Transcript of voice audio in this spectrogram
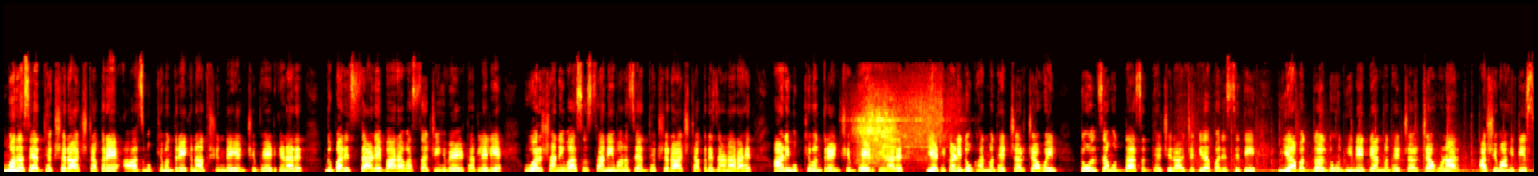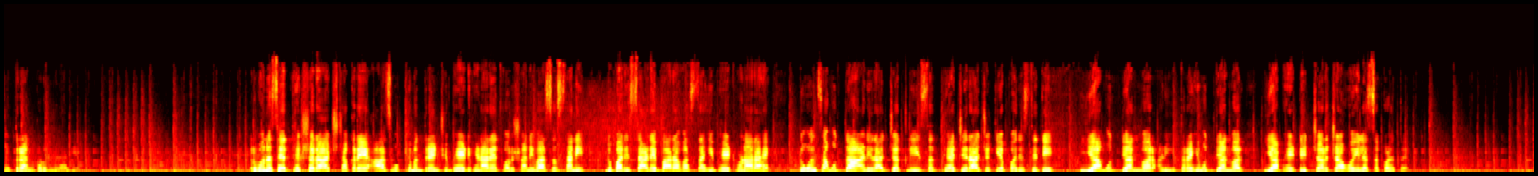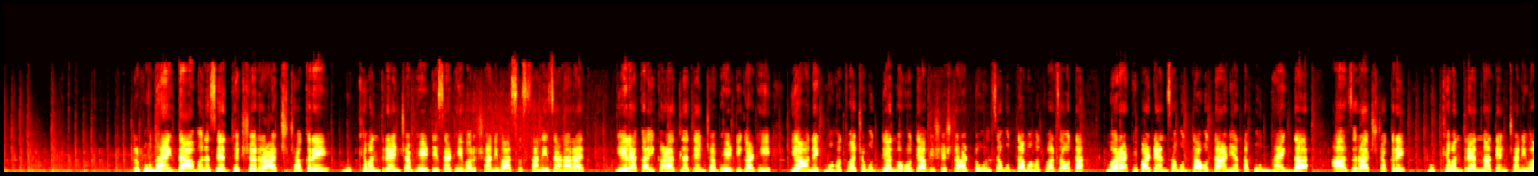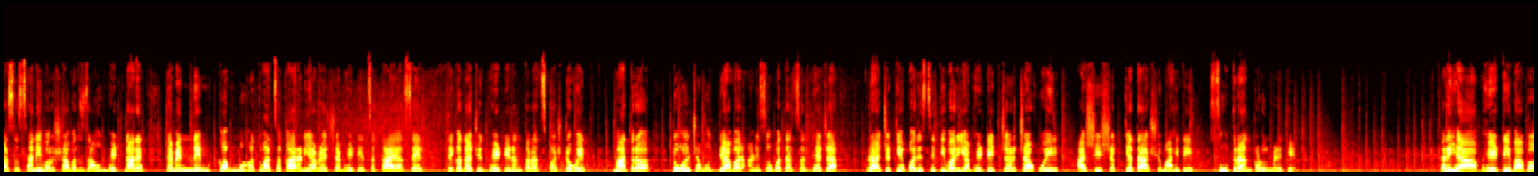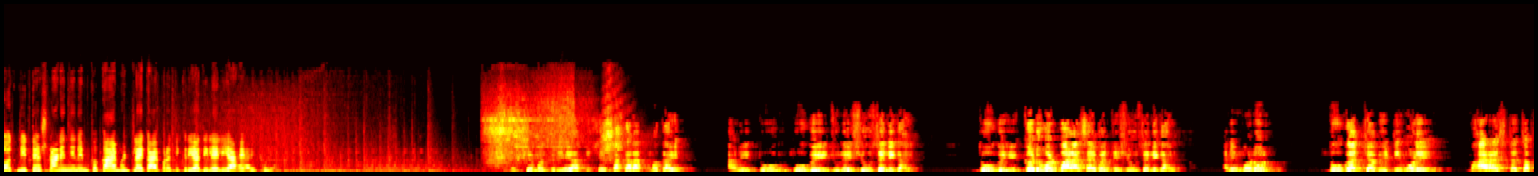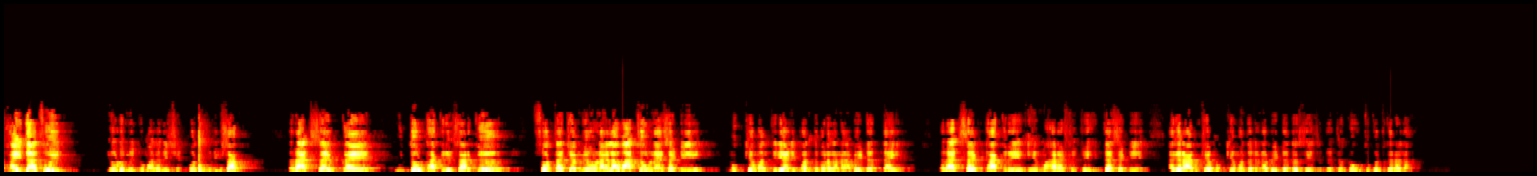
मनसे अध्यक्ष राज ठाकरे आज मुख्यमंत्री एकनाथ शिंदे यांची भेट घेणार आहेत. दुपारी साडेबारा वाजताची ही वेळ ठरलेली आहे. वर्षा निवासस्थानी मनसे अध्यक्ष राज ठाकरे जाणार आहेत आणि मुख्यमंत्र्यांची भेट घेणार आहेत. या ठिकाणी दोघांमध्ये चर्चा होईल. टोलचा मुद्दा सध्याची राजकीय परिस्थिती याबद्दल दोन्ही नेत्यांमध्ये चर्चा होणार अशी माहिती सूत्रांकडून मिळाली आहे. तर मनसे अध्यक्ष राज ठाकरे आज मुख्यमंत्र्यांची भेट घेणार आहेत. वर्षा निवासस्थानी दुपारी साडेबारा वाजता ही भेट होणार आहे. टोलचा मुद्दा आणि राज्यातली सध्याची राजकीय परिस्थिती या मुद्द्यांवर आणि इतरही मुद्द्यांवर या भेटीत चर्चा होईल असं कळतंय. तर पुन्हा एकदा मनसे अध्यक्ष राज ठाकरे मुख्यमंत्र्यांच्या भेटीसाठी वर्षा निवासस्थानी जाणार आहेत. गेल्या काही काळातल्या त्यांच्या भेटीगाठी या अनेक महत्त्वाच्या मुद्द्यांवर होत्या. विशेषतः टोलचा मुद्दा महत्त्वाचा होता मराठी पाट्यांचा मुद्दा होता आणि आता पुन्हा एकदा आज राज ठाकरे मुख्यमंत्र्यांना त्यांच्या निवासस्थानी वर्षावर जाऊन भेटणार आहेत. त्यामुळे नेमकं महत्वाचं कारण यावेळेच्या भेटीचं काय असेल ते कदाचित भेटीनंतरच स्पष्ट होईल. मात्र टोलच्या मुद्द्यावर आणि सोबतच सध्याच्या राजकीय परिस्थितीवर या भेटीत चर्चा होईल अशी शक्यता अशी माहिती सूत्रांकडून मिळते तर या भेटीबाबत नितेश राणेंनी नेमकं काय म्हटलंय काय प्रतिक्रिया दिलेली आहे ऐकूया. मुख्यमंत्री हे अतिशय सकारात्मक आहेत आणि दो दोघही जुने शिवसैनिक आहेत. दोघही कडवट बाळासाहेबांचे शिवसैनिक आहेत. आणि म्हणून दोघांच्या भेटीमुळे महाराष्ट्राचा फायदाच होईल एवढं मी तुम्हाला निश्चित पद्धतीने सांग राजसाहेब काय उद्धव ठाकरे सारखं स्वतःच्या मेवण्याला वाचवण्यासाठी मुख्यमंत्री आणि पंतप्रधानांना भेटत नाही राजसाहेब ठाकरे हे महाराष्ट्राच्या हितासाठी अगर आमच्या मुख्यमंत्र्यांना भेटत असेल तर त्याचं कौतुकच करायला हवं.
